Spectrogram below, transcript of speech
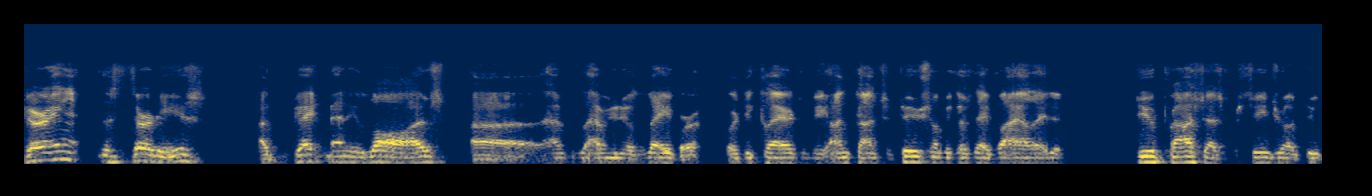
During the 30s, a great many laws uh, have, having to do with labor were declared to be unconstitutional because they violated due process, procedural due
